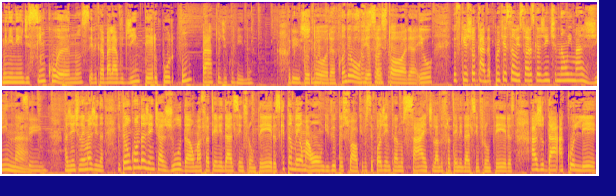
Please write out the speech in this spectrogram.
Menininho de 5 anos, ele trabalhava o dia inteiro por um prato de comida. Triste. Né? Doutora, né? quando eu ouvi são essa história, eu, eu fiquei chocada, porque são histórias que a gente não imagina. Sim. A gente não imagina. Então, quando a gente ajuda uma Fraternidade Sem Fronteiras, que também é uma ONG, viu, pessoal? Que você pode entrar no site lá do Fraternidade Sem Fronteiras, ajudar a acolher.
